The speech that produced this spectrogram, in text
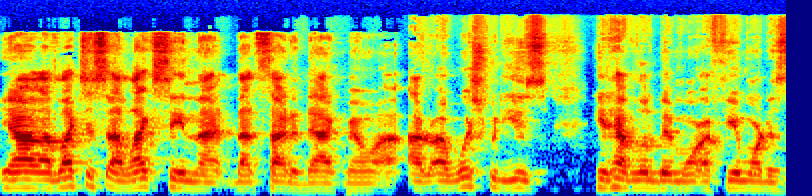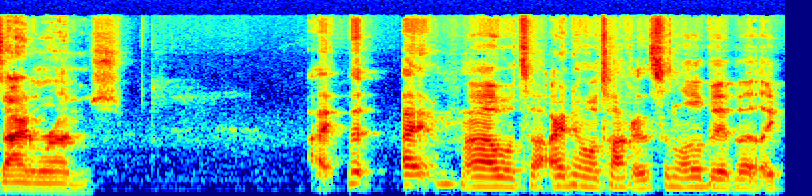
Yeah, I'd like to. say- I like seeing that that side of Dak, man. I, I wish we'd use. He'd have a little bit more, a few more design runs. I, but I, uh, we'll talk. I know we'll talk about this in a little bit, but like,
